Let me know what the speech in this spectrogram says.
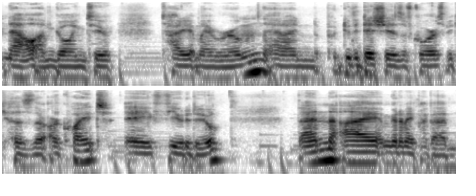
Now I'm going to tidy up my room and I do the dishes, of course, because there are quite a few to do. Then I am gonna make my bed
